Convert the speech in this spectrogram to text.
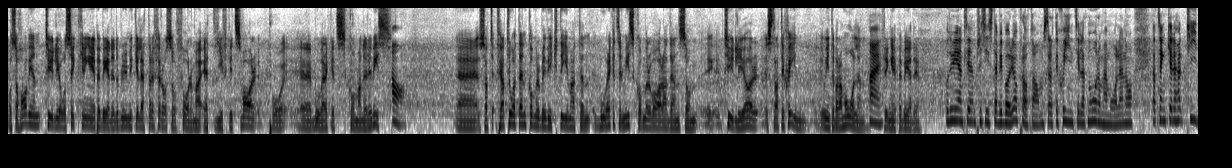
Och så har vi en tydlig åsikt kring EPBD, då blir det mycket lättare för oss att forma ett giftigt svar på eh, Boverkets kommande remiss. Ja. Eh, så att, för jag tror att den kommer att bli viktig i och med att den, Boverkets remiss kommer att vara den som eh, tydliggör strategin och inte bara målen Nej. kring EPBD. Och det är egentligen precis där vi börjar prata om, strategin till att nå de här målen. Och jag tänker den här tid,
